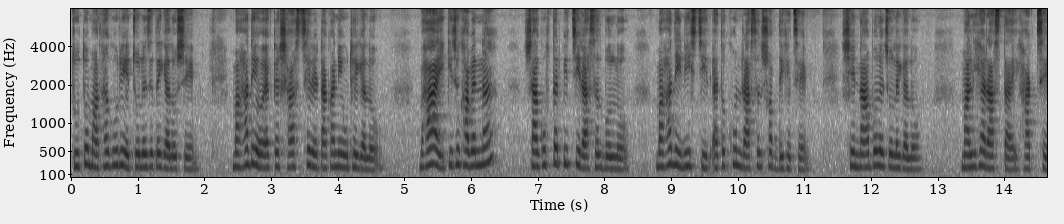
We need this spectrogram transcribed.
দ্রুত মাথা ঘুরিয়ে চলে যেতে গেল সে। মাহাদেও একটা শ্বাস ছেড়ে টাকা নিয়ে উঠে গেল। ভাই, কিছু খাবেন না? শাগুফতার পিচ্ছি রাসেল বলল। মাহাদি নিশ্চিত এতক্ষণ রাসেল সব দেখেছে। সে না বলে চলে গেল। মালিহা রাস্তায় হাঁটছে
